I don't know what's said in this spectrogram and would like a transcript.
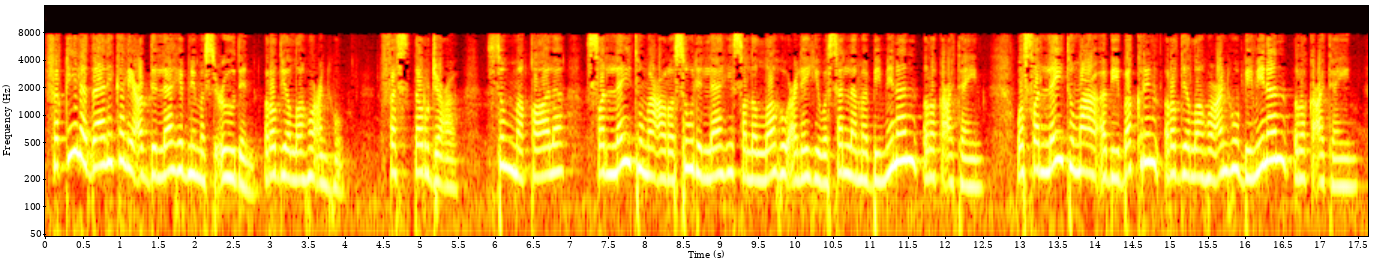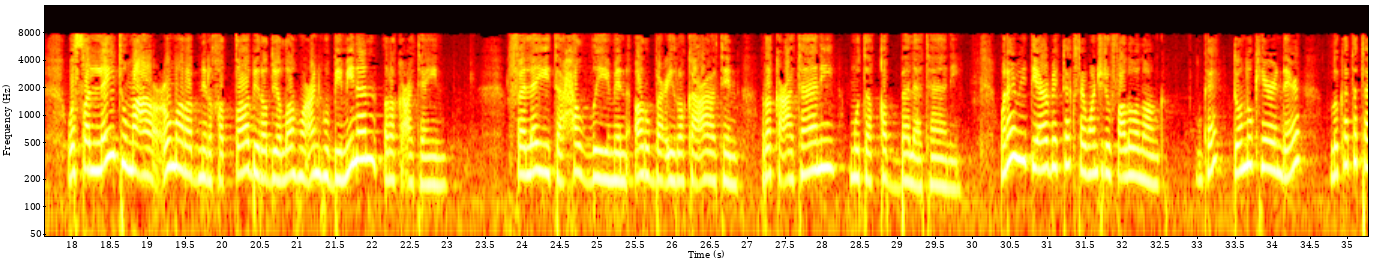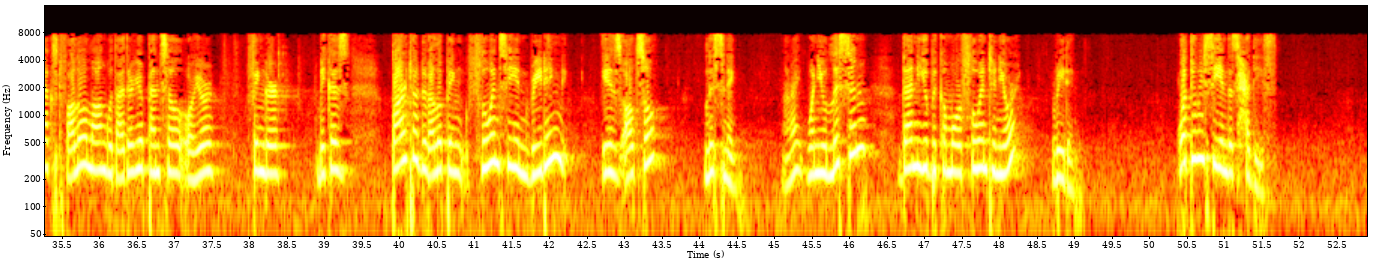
فقيل ذلك لعبد الله بن مسعود رضي الله عنه فاسترجع ثم قال صليت مع رسول الله صلى الله عليه وسلم بمنى ركعتين وصليت مع أبي بكر رضي الله عنه بمنى ركعتين وصليت مع عمر بن الخطاب رضي الله عنه بمنى ركعتين فليت حظي من اربع ركعات ركعتان متقبلتان When I read the Arabic text, I want you to follow along. Okay? Don't look here and there. Look at the text, follow along with either your pencil or your finger, because part of developing fluency in reading is also listening. Alright? When you listen, then you become more fluent in your reading. What do we see in this hadith?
